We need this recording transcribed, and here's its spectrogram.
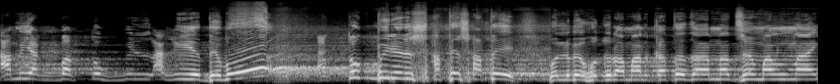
আমি একবার তকবির লাগিয়ে দেব। তকবীরের সাথে সাথে বলবে, হুজুর, আমার কাছে জান আছে, মাল নাই।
